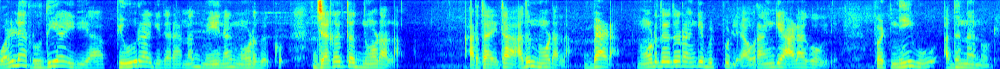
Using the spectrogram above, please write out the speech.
ಒಳ್ಳೆ ಹೃದಯ ಇದೆಯಾ? ಪ್ಯೂರ್ ಆಗಿದ್ದಾರೆ ಅನ್ನೋದು ಮೇಯ್ನಾಗಿ ನೋಡಬೇಕು. ಜಗತ್ತದು ನೋಡಲ್ಲ. ಅರ್ಥ ಆಯ್ತಾ? ಅದನ್ನು ನೋಡಲ್ಲ. ಬೇಡ. ನೋಡ್ದಿದ್ದವ್ರು ಹಂಗೆ ಬಿಟ್ಬಿಡ್ಲಿ. ಅವ್ರು ಹಂಗೆ ಹಾಳಾಗೋಗಿದೆ ಬಟ್ ನೀವು ಅದನ್ನು ನೋಡಿ.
